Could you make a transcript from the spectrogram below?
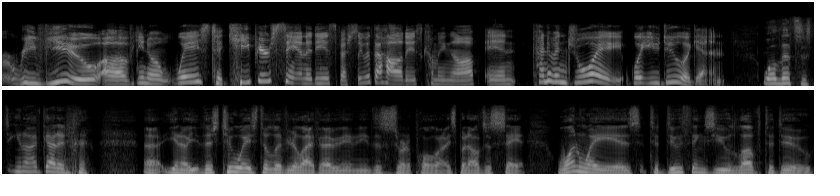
review of, you know, ways to keep your sanity, especially with the holidays coming up, and kind of enjoy what you do again. Well, that's just, you know, I've got it. Uh, you know, there's two ways to live your life. I mean, this is sort of polarized, but I'll just say it. One way is to do things you love to do,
